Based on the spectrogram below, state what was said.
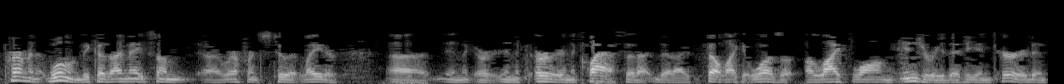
a permanent wound?" Because I made some uh, reference to it later uh, in the or in the earlier in the class that I that I felt like it was a, a lifelong injury that he incurred and.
